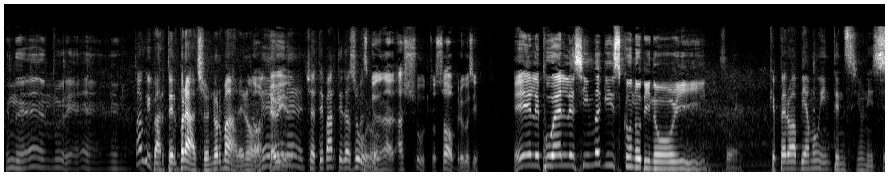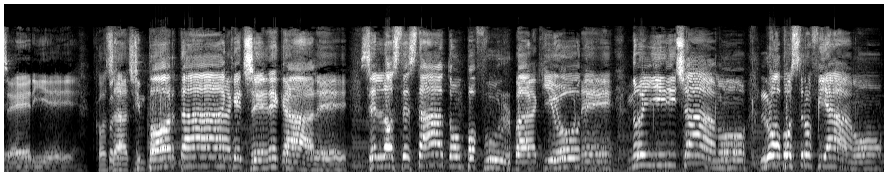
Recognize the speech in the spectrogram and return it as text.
E innamorare. Ma qui parte il braccio, è normale, no? No, Eh, capito. cioè, te parti da Ma solo. Scusa, no, asciutto, sobrio così. E le puelle si invaghiscono di noi. Sì. Che però abbiamo intenzioni serie. Serie. Cosa ci importa che ce ne cale? Se l'oste è stato un po' furbacchione, noi gli diciamo, lo apostrofiamo,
